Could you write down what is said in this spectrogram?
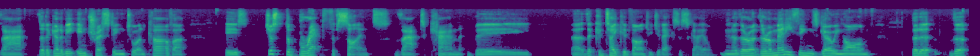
that that are going to be interesting to uncover is just the breadth of science that can be uh, that can take advantage of exascale. You know, there are there are many things going on that are that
